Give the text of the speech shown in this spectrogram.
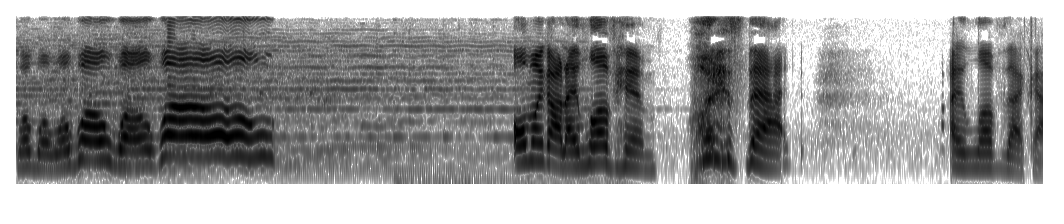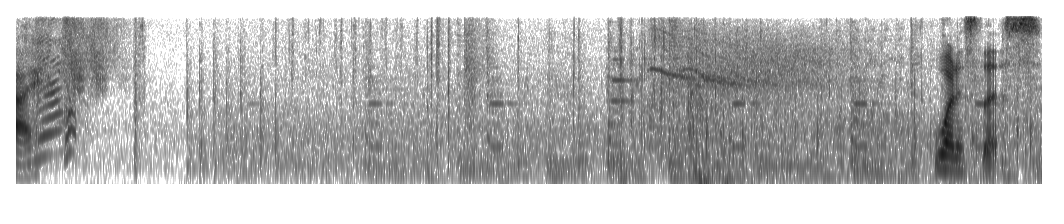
Whoa, whoa, whoa, whoa, whoa, whoa! Oh my god, I love him. What is that? I love that guy. What is this?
